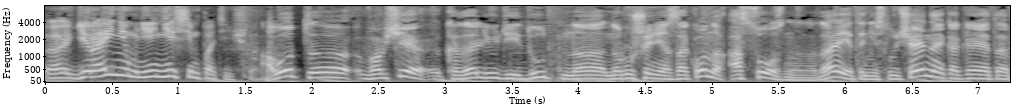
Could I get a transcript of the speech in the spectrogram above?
э, героиня мне не симпатична. А вот э, вообще, когда люди идут на нарушение закона осознанно, да, и это не случайная какая-то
